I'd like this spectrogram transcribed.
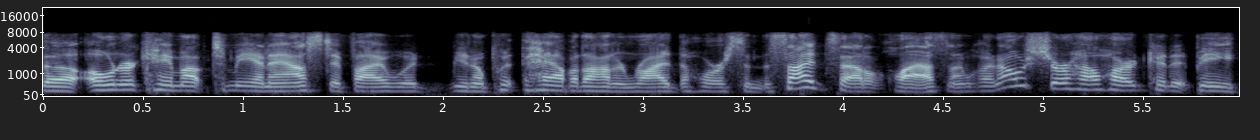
the owner came up to me and asked if I would, you know, put the habit on and ride the horse in the side saddle class. And I'm going, oh, sure. How hard could it be?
